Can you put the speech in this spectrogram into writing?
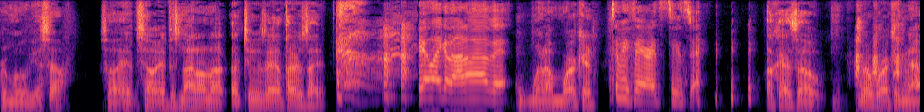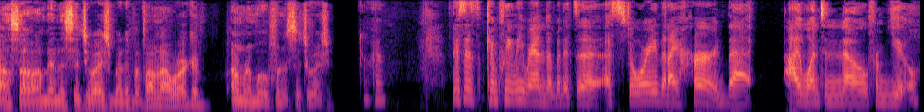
remove yourself. So, if, so if it's not on a, a Tuesday or Thursday You're like, I don't have it. when I'm working, To be fair, it's Tuesday. okay. So we're working now, so I'm in this situation. But if, if I'm not working, I'm removed from the situation. Okay. This is completely random, but it's a, a story that I heard that I want to know from you.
